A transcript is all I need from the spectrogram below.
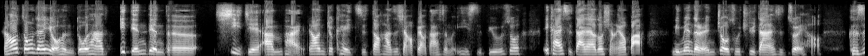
然后中间有很多他一点点的细节安排，然后你就可以知道他是想要表达什么意思。比如说一开始大家都想要把里面的人救出去，当然是最好。可是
